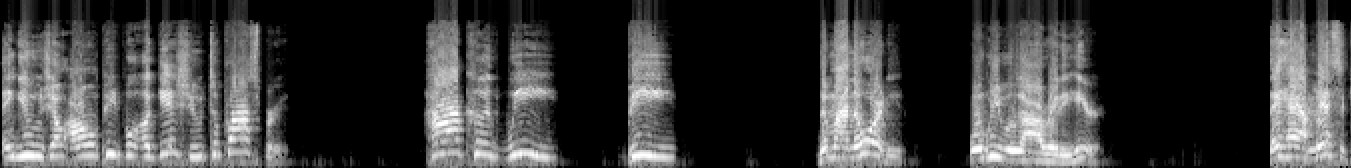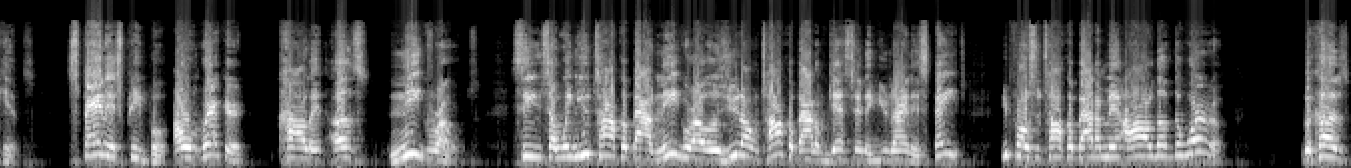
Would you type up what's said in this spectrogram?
and use your own people against you to prosper it. How could we be the minority when we was already here. They have Mexicans, Spanish people on record calling us Negroes. See, so when you talk about Negroes, you don't talk about them just in the United States. You're supposed to talk about them in all of the world. Because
